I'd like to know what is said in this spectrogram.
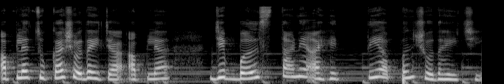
आपल्या चुका शोधायच्या आपल्या जे बलस्थाने आहेत ते आपण शोधायची.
